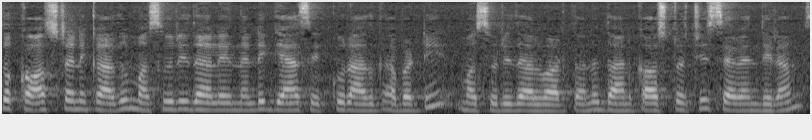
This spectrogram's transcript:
సో కాస్ట్ అని కాదు మసూరి దాల్ ఏంటంటే గ్యాస్ ఎక్కువ రాదు కాబట్టి మసూరి దాల్ వాడతాను. దాని కాస్ట్ వచ్చి సెవెన్ దిరామ్స్.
